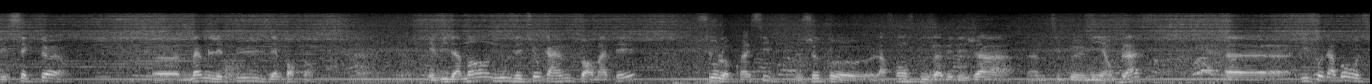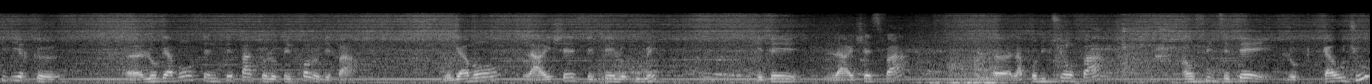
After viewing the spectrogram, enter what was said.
des secteurs, euh, même les plus importants. Évidemment, nous étions quand même formatés sur le principe de ce que la France nous avait déjà un petit peu mis en place. Euh, il faut d'abord aussi dire que le Gabon, ce n'était pas que le pétrole au départ. Le Gabon, la richesse, c'était le Koumé, qui était la richesse phare, euh, la production phare. Ensuite, c'était le caoutchouc,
